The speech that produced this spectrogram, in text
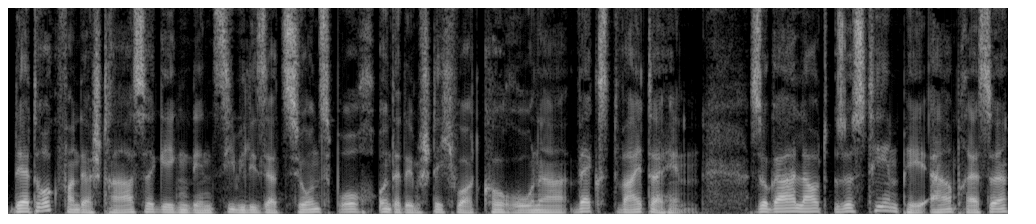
Der Druck von der Straße gegen den Zivilisationsbruch unter dem Stichwort Corona wächst weiterhin. Sogar laut System-PR-Presse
